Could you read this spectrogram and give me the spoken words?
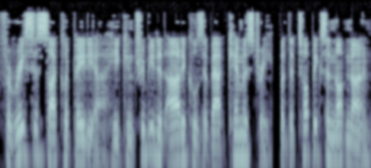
For Rees's Cyclopedia he contributed articles about chemistry, but the topics are not known.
